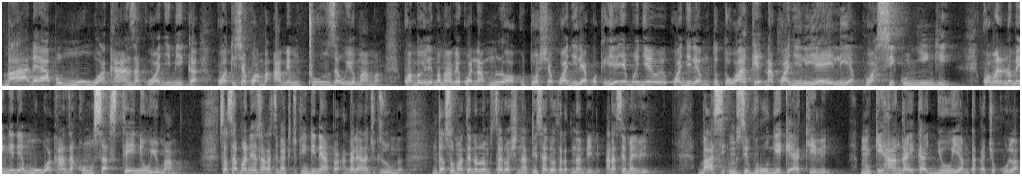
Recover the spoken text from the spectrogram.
baada ya hapo mungu akaanza kuwajibika kuhakikisha kwamba amemtunza huyo mama kwamba yule mama amekuwa na mlo wa kutosha kwa ajili ya kwake yeye mwenyewe kwa ajili ya mtoto wake na kwa ajili ya eliya kwa siku nyingi. Kwa maneno mengine mungu akaanza kumsasteni huyu mama sasa bwana yesu anasema kitu kingine hapa. Angalia anachokizungumza. Nitasoma tena ule mstari wa 29 hadi wa 32 anasema hivi basi msivurugike akili mkihangaika juu ya mtakachokula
